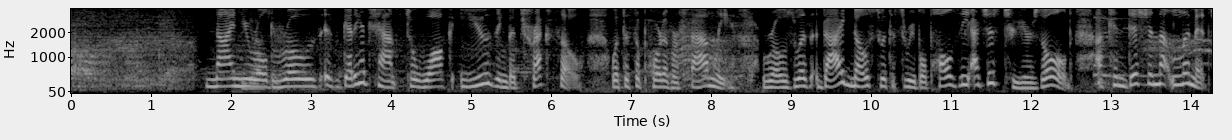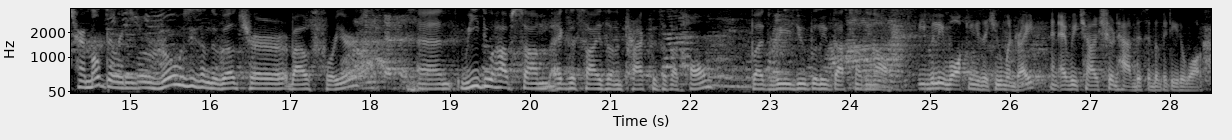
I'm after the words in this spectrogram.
Nine year old Rose is getting a chance to walk using the Trexo with the support of her family. Rose was diagnosed with cerebral palsy at just two years old, a condition that limits her mobility. Rose is in the wheelchair about four years, and we do have some exercise and practices at home, but we do believe that's not enough. We believe walking is a human right, and every child should have this ability to walk.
